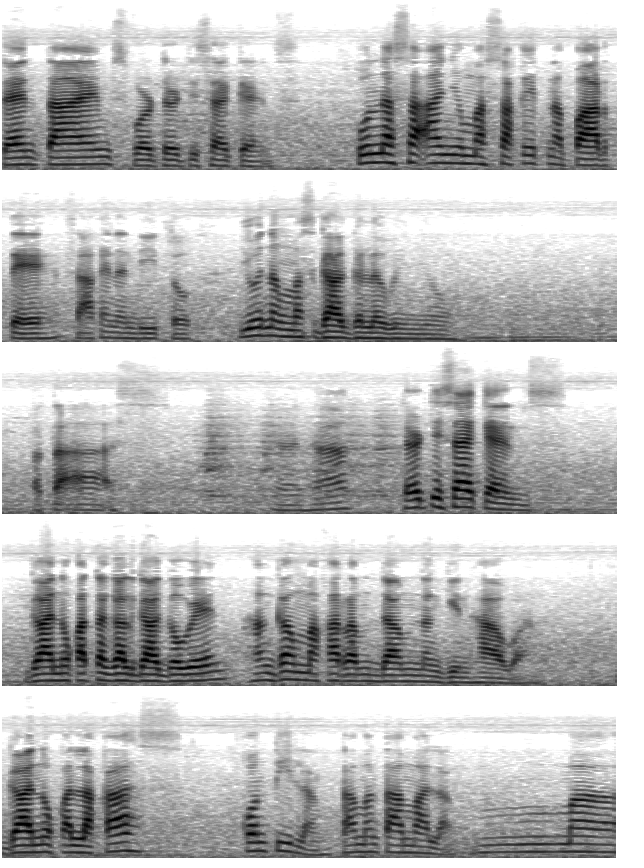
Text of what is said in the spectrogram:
10 times for 30 seconds. Kung nasaan yung masakit na parte, sa akin nandito, yun ang mas gagalawin nyo. Pataas. Yan, ha? 30 seconds. Gaano katagal gagawin? Hanggang makaramdam ng ginhawa. Gaano kalakas? Konti lang. Tama-tama lang. Ma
